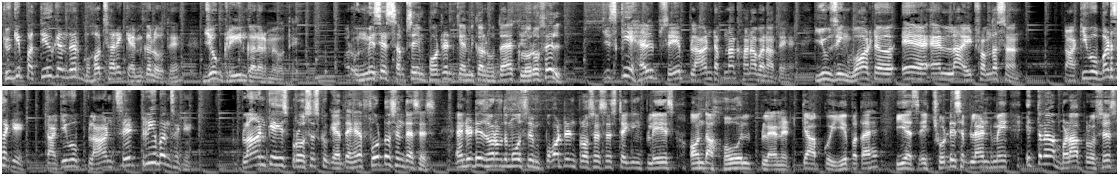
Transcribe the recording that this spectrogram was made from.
क्योंकि पत्तियों के अंदर बहुत सारे केमिकल होते हैं जो ग्रीन कलर में होते हैं। और उनमें से सबसे इंपॉर्टेंट केमिकल होता है क्लोरोफिल जिसकी हेल्प से प्लांट अपना खाना बनाते हैं using water air and light from the sun ताकि वो बढ़ सके ताकि वो प्लांट से ट्री बन सके। प्लांट के इस प्रोसेस को कहते हैं photosynthesis and it is one of the most important processes taking place on the whole planet क्या आपको ये पता है? यस yes, एक छोटे से प्लांट में इतना बड़ा प्रोसेस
